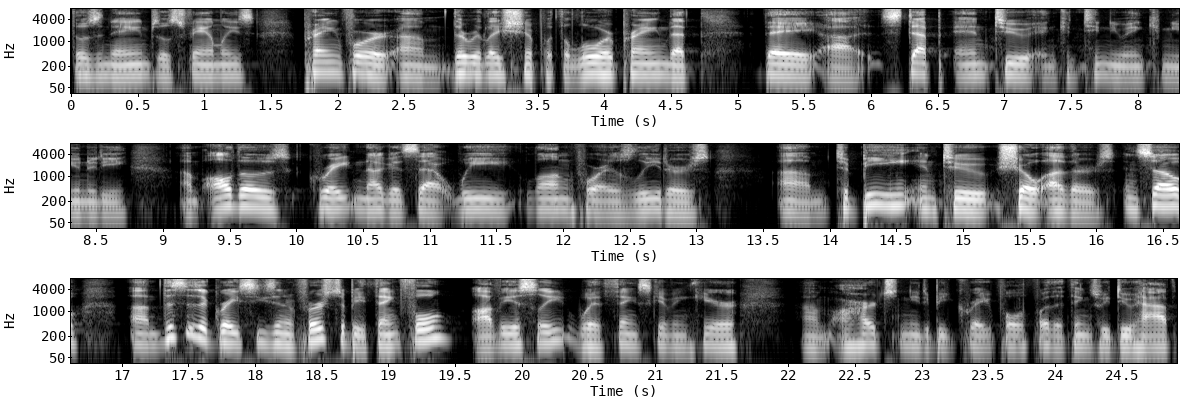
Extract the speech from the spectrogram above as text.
those names, those families, praying for um, their relationship with the Lord, praying that they uh, step into and continue in community. Um, all those great nuggets that we long for as leaders um, to be and to show others. And so um, this is a great season of first to be thankful, obviously, with Thanksgiving here. Um, our hearts need to be grateful for the things we do have,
